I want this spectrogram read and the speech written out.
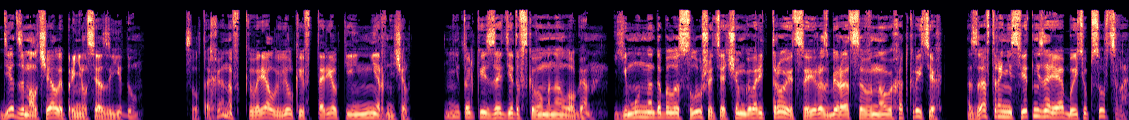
Дед замолчал и принялся за еду. Салтаханов ковырял вилкой в тарелке и нервничал. Не только из-за дедовского монолога. Ему надо было слушать, о чем говорит троица, и разбираться в новых открытиях. Завтра ни свет ни заря быть у Псурцева.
